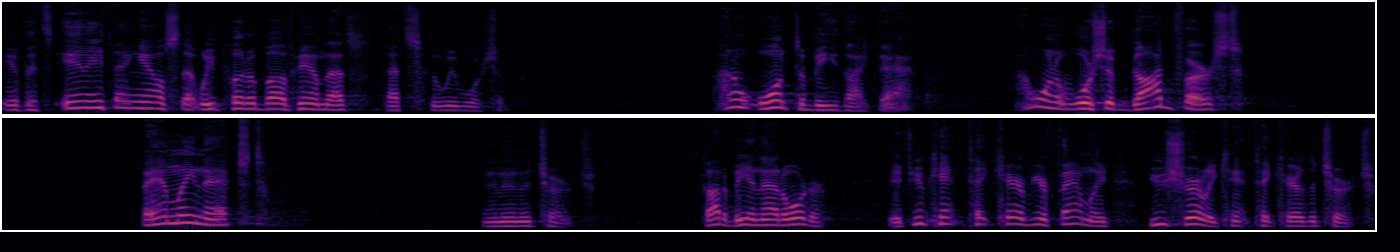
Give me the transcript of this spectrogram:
if it's anything else that we put above Him, that's, that's who we worship. I don't want to be like that. I want to worship God first, family next, and then the church. It's got to be in that order. If you can't take care of your family, you surely can't take care of the church.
